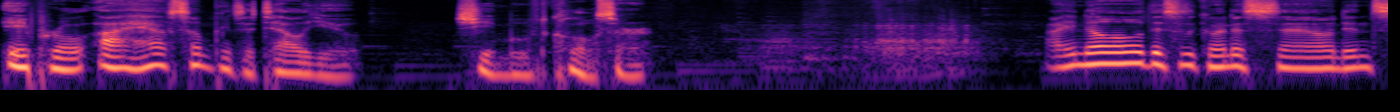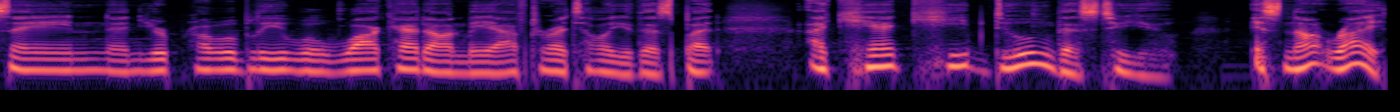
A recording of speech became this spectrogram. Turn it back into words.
April, I have something to tell you. She moved closer. I know this is going to sound insane and you probably will walk out on me after I tell you this, but I can't keep doing this to you. It's not right.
